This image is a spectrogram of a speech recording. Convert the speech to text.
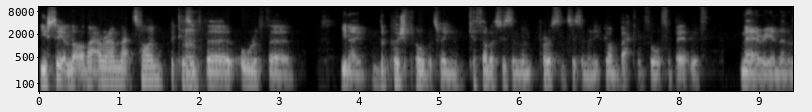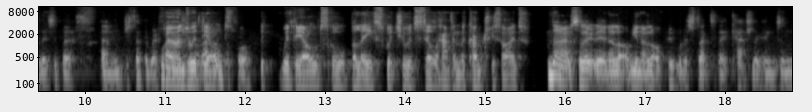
you see a lot of that around that time because Mm. of the all of the you know the push pull between Catholicism and Protestantism, and you've gone back and forth a bit with Mary and then Elizabeth, and just had the reference. Well, and with the old with, with the old school beliefs, which you would still have in the countryside. No, absolutely, and a lot of you know a lot of people would have stuck to their Catholic things, and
